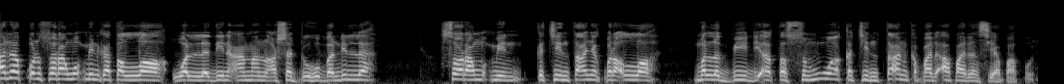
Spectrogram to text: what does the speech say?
Adapun seorang mukmin kata Allah, walladzina amanu asyaddu hubandillah. Seorang mukmin kecintaannya kepada Allah melebihi di atas semua kecintaan kepada apa dan siapa pun.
